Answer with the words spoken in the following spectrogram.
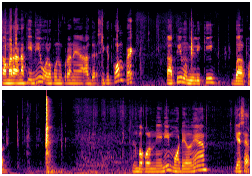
kamar anak ini walaupun ukurannya agak sedikit compact tapi memiliki balkon. Dan balkonnya ini modelnya geser.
